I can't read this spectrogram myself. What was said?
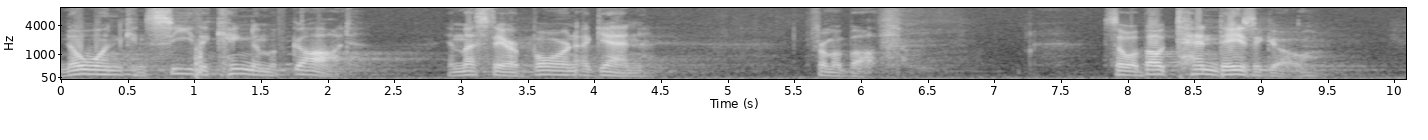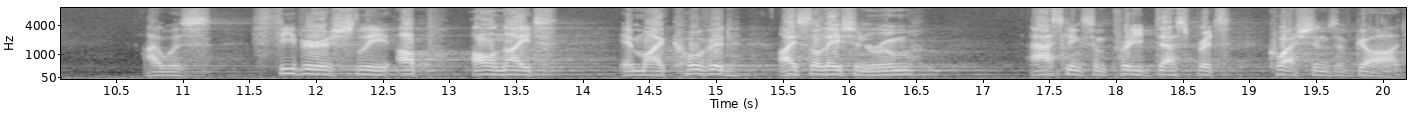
no one can see the kingdom of God unless they are born again from above. So, about 10 days ago, I was feverishly up all night in my COVID isolation room asking some pretty desperate questions of God.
